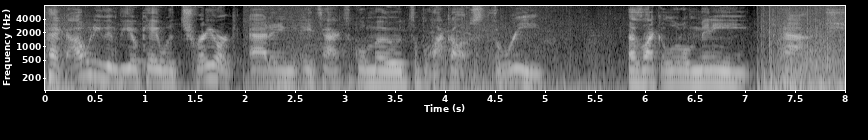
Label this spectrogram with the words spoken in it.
Heck, I would even be okay with Treyarch adding a tactical mode to Black Ops 3 as like a little mini patch.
